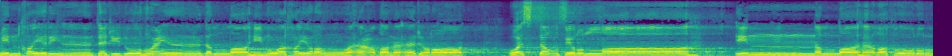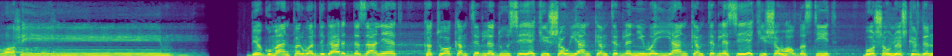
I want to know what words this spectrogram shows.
من خير تجدوه عند الله هو خيرا وأعظم أجرا. واستغفروا الله إن الله غفور رحيم. بێگومان پەروەردگارت دەزانێت کە تۆ کەمتر لە دوو سێیەکی شەو یان کەمتر لە نیوەی یان کەمتر لە سێیەکی شەو هەڵدەستیت بۆ شەو نوێشکردن.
